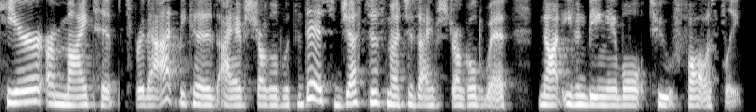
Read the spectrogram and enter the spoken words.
Here are my tips for that because I have struggled with this just as much as I've struggled with not even being able to fall asleep.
